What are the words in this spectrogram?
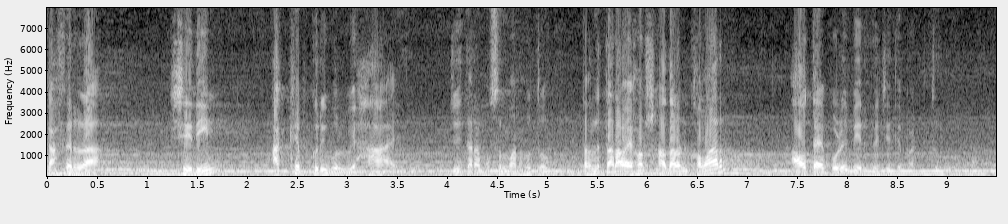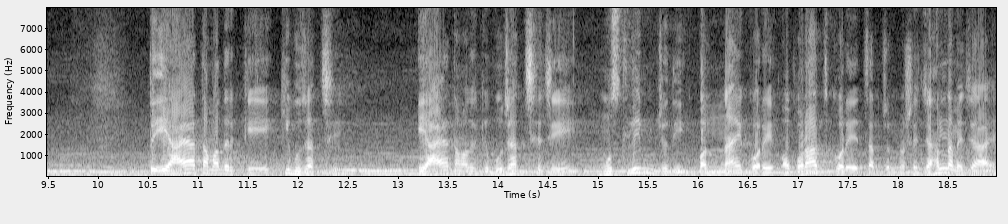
কাফেররা সেদিন আক্ষেপ করে বলবে, হায়, যদি তারা মুসলমান হতো, তাহলে তারাও এখন সাধারণ ক্ষমার আওতায় পড়ে বের হয়ে যেতে পারত। তো এই আয়াত আমাদেরকে কি বোঝাচ্ছে? এই আয়াত আমাদেরকে বোঝাচ্ছে যে মুসলিম যদি অন্যায় করে, অপরাধ করে, যার জন্য সে জাহান্নামে যায়,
